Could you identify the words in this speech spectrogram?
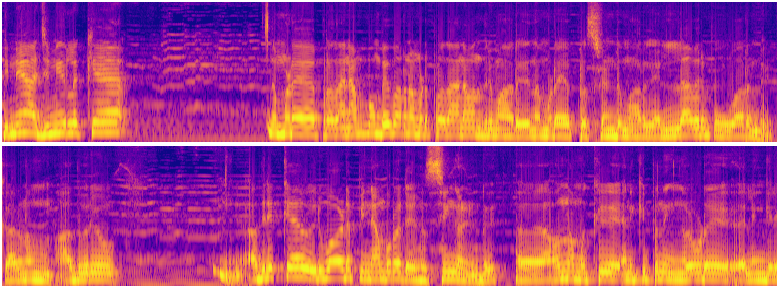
പിന്നെ അജ്മീറിലൊക്കെ നമ്മുടെ പ്രധാന മുമ്പേ പറഞ്ഞ നമ്മുടെ പ്രധാനമന്ത്രിമാർ നമ്മുടെ പ്രസിഡന്റുമാർ എല്ലാവരും പോവാറുണ്ട്. കാരണം അതൊരു അതിലൊക്കെ ഒരുപാട് പിന്നാമ്പുറ രഹസ്യങ്ങളുണ്ട്. അത് നമുക്ക് എനിക്കിപ്പോൾ നിങ്ങളോട് അല്ലെങ്കിൽ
